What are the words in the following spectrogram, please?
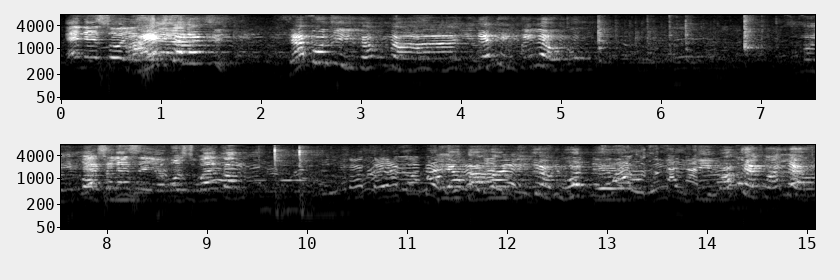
NSO is Her. Excellency, Deputy Governor Ìdẹ́ni ìpínlẹ̀ Ògùn. Your Excellency, you're most welcome. Bàbá ìwọ́n tẹ̀ mọ́lẹ̀ o.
